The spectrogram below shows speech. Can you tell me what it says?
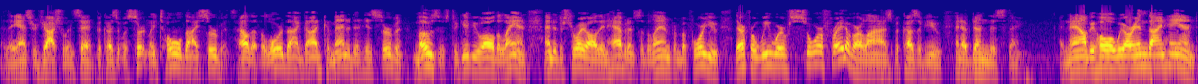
And they answered Joshua and said, Because it was certainly told thy servants how that the Lord thy God commanded his servant Moses to give you all the land and to destroy all the inhabitants of the land from before you. Therefore we were sore afraid of our lives because of you and have done this thing. And now behold, we are in thine hand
